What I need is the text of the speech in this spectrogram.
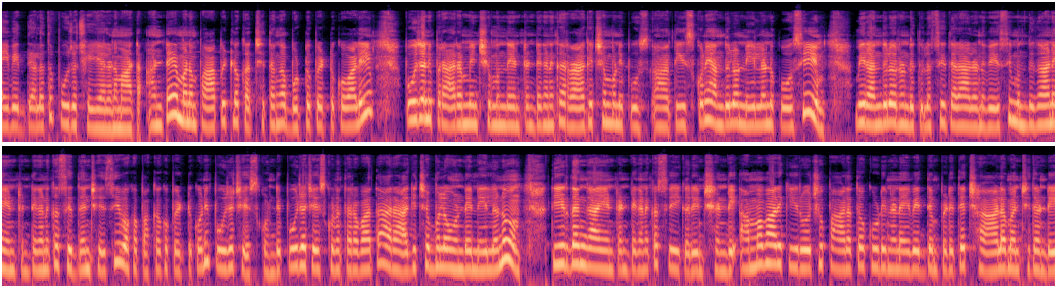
నైవేద్యాలతో పూజ చేయాలన్నమాట. అంటే మనం పాపిట్లో ఖచ్చితంగా బొట్టు పెట్టుకోవాలి. పూజని ప్రారంభించే ముందు ఏంటంటే కనుక రాగి చెంబుని పూసి తీసుకొని అందులో నీళ్ళను పోసి మీరు అందులో రెండు తులసి దళాలను వేసి ముందుగానే ఏంటంటే కనుక సిద్ధం చేసి ఒక పక్కకు పెట్టుకొని పూజ చేసుకోండి. పూజ చేసుకున్న తర్వాత ఆ రాగి చెంబులో ఉండే నీళ్ళను తీర్థంగా ఏంటంటే కనుక స్వీకరించండి. అమ్మవారికి ఈరోజు పాలతో కూడిన నైవేద్యం పెడితే చాలా మంచిదండి.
